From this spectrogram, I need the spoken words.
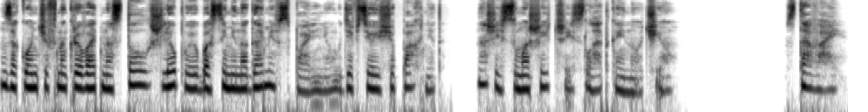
Закончив накрывать на стол, шлепаю босыми ногами в спальню, где все еще пахнет нашей сумасшедшей сладкой ночью. «Вставай»,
